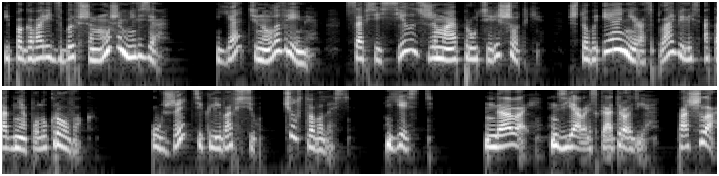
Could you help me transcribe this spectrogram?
и поговорить с бывшим мужем нельзя?» Я тянула время, со всей силы сжимая прутья решетки, чтобы и они расплавились от огня полукровок. Уже текли вовсю, чувствовалось. Есть. «Давай, дьявольское отродье, пошла!»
